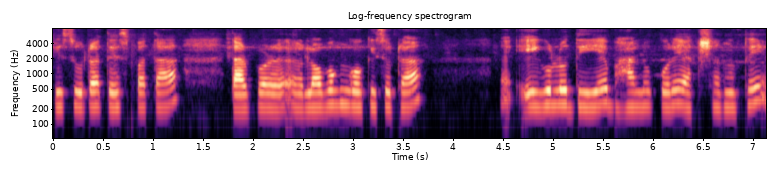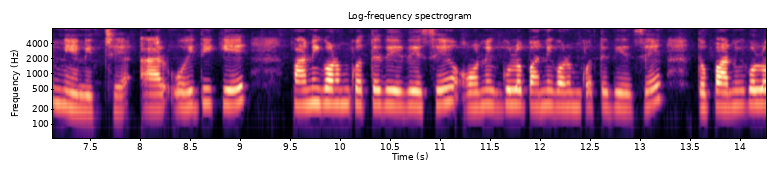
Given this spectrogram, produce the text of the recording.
কিছুটা তেজপাতা তারপর লবঙ্গ কিছুটা এইগুলো দিয়ে ভালো করে একসাথে নিয়ে নিচ্ছে। আর ওইদিকে পানি গরম করতে দিয়ে দিয়েছে, অনেকগুলো পানি গরম করতে দিয়েছে। তো পানিগুলো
